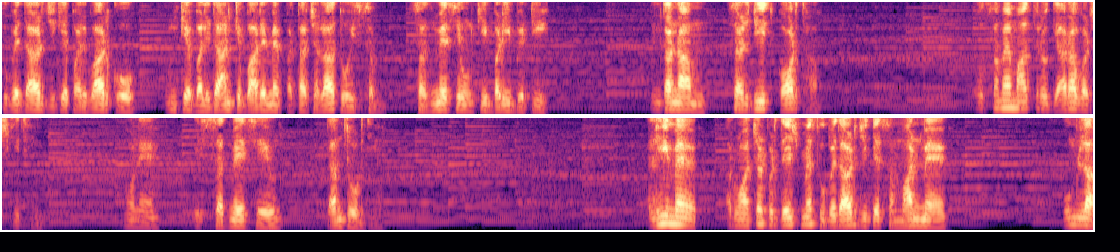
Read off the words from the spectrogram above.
सूबेदार जी के परिवार को उनके बलिदान के बारे में पता चला तो इस सदमे से उनकी बड़ी बेटी, जिनका नाम सरजीत कौर था उस समय मात्र ग्यारह वर्ष की थी। उन्होंने इस सदमे से दम तोड़ दिया। कल ही मैं अरुणाचल प्रदेश में सूबेदार जी के सम्मान में उमला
